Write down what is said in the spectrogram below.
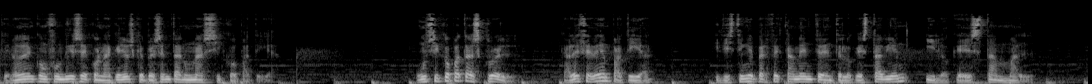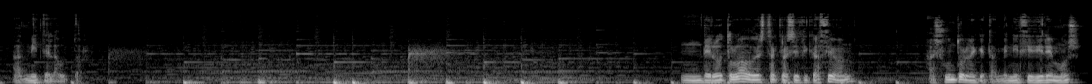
que no deben confundirse con aquellos que presentan una psicopatía. Un psicópata es cruel, carece de empatía y distingue perfectamente entre lo que está bien y lo que está mal, admite el autor. Del otro lado de esta clasificación, asunto en el que también incidiremos,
